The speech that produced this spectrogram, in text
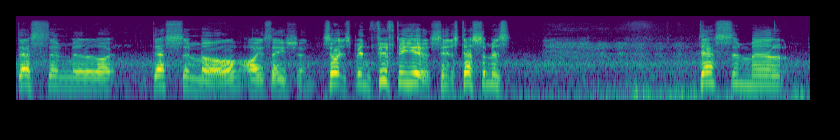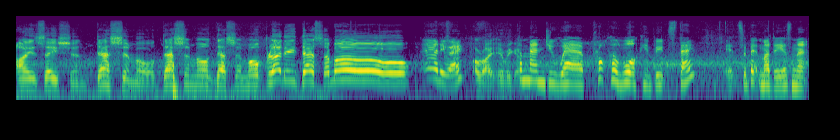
decimal decimalization. So it's been 50 years since decimus decimalization. Decimal, decimal, decimal, bloody decimal. Anyway, All right, here we go. commend you wear proper walking boots though. It's a bit muddy, isn't it?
